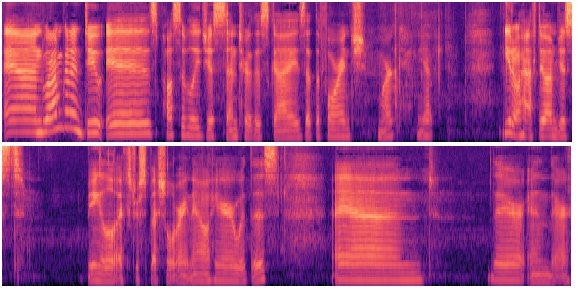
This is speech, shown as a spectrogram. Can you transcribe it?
And what I'm gonna do is possibly just center this guy. Is that the four inch mark? Yep. You don't have to, I'm just being a little extra special right now here with this. And there and there.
